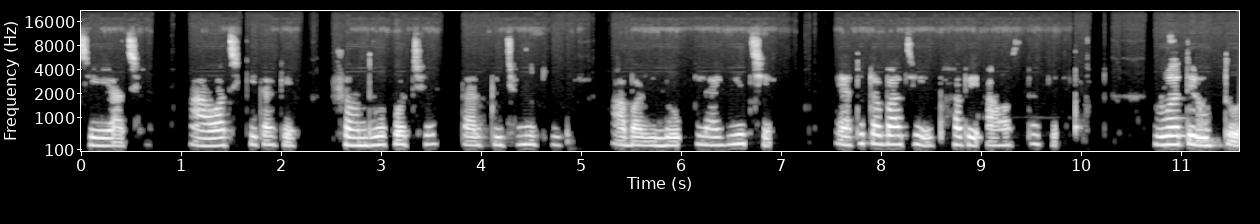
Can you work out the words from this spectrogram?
চেয়ে আছে। আওয়াজ কি তাকে সন্দেহ করছে? তার পিছনে কি আবার লোক লাগিয়েছে? এতটা বাজে ভাবে আওয়াজ তাকে রুয়াতের উত্তর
